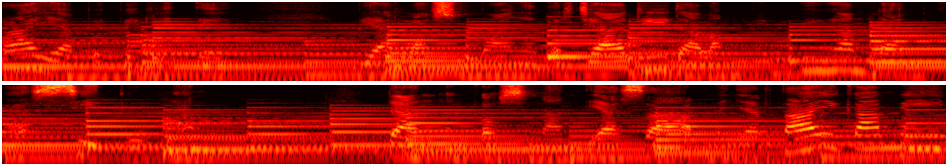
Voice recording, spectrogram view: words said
peraya PPGT. Biarlah semuanya terjadi dalam bimbingan dan kasih Tuhan. Dan Engkau senantiasa menyertai kami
